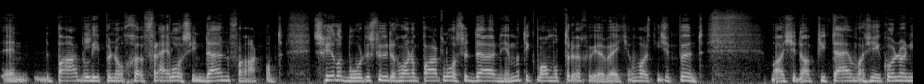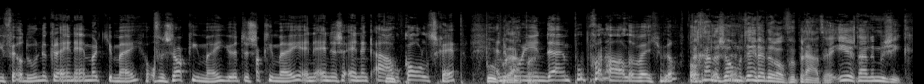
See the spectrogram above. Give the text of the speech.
En de paarden liepen nog eh, vrij los in duin vaak. Want schillenboeren stuurden gewoon een paard los de duin in. Want die kwam wel terug weer, weet je. Dat was niet zijn punt. Maar als je dan op die tuin was en je kon nog niet veel doen... dan kreeg je een emmertje mee. Of een zakje mee. Je had een zakje mee. En, en, een- en een oude kolenschep. En dan kon je in duin poep gaan halen, weet je wel. We gaan er zo eh, meteen verder over praten. Eerst naar de muziek.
